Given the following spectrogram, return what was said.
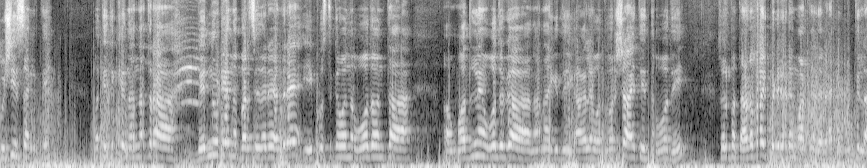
ಖುಷಿ ಸಂಗತಿ. ಮತ್ತು ಇದಕ್ಕೆ ನನ್ನ ಹತ್ರ ಬೆನ್ನುಡಿಯನ್ನು ಬರೆಸಿದ್ದಾರೆ. ಅಂದರೆ ಈ ಪುಸ್ತಕವನ್ನು ಓದುವಂಥ ಮೊದಲನೇ ಓದುಗ ನಾನಾಗಿದ್ದು. ಈಗಾಗಲೇ ಒಂದು ವರ್ಷ ಆಯಿತು ಇದನ್ನ ಓದಿ. ಸ್ವಲ್ಪ ತಡವಾಗಿ ಬಿಡುಗಡೆ ಮಾಡ್ತಾ ಇದ್ದಾರೆ. ಯಾಕೆ ಗೊತ್ತಿಲ್ಲ.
